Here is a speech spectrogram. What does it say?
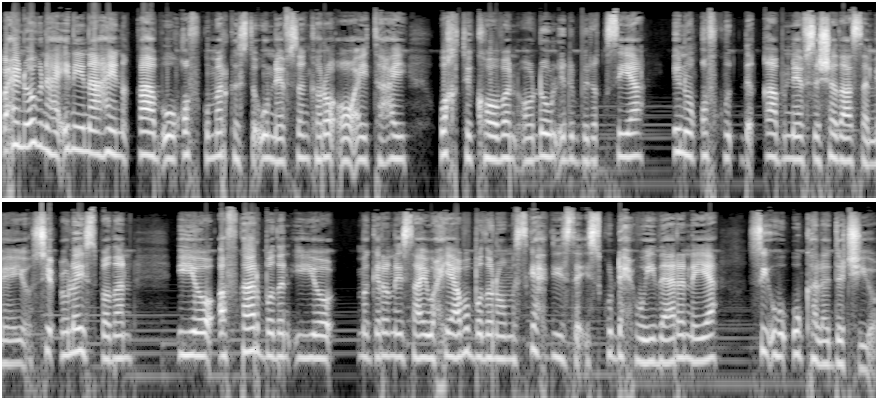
Waxaynu ognahay inayna ahayn qaab uu qofku markasta u neefsan karo oo ay tahay wakhti kooban oo dhowl irbiriqsiya inuu qofku qaab neefsashadaa sameeyo. Si culays badan iyo afkaar badan iyo ma garanaysaay waxyaabo badan oo maskaxdiisa isku dhex weydaaranaya si uu u kala dejiyo.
